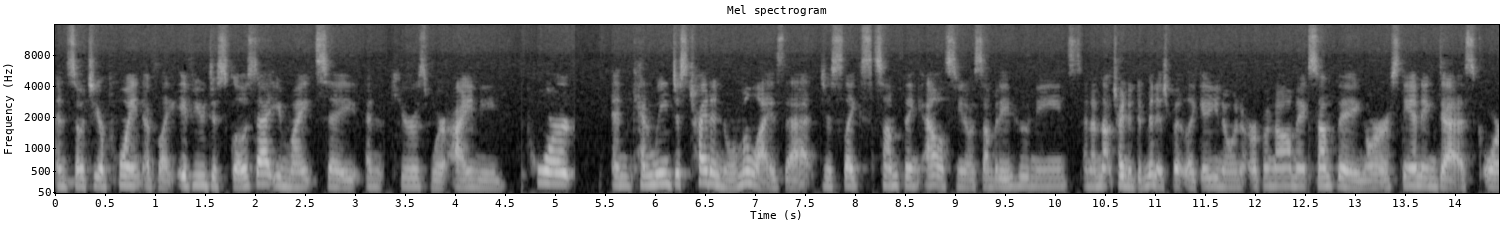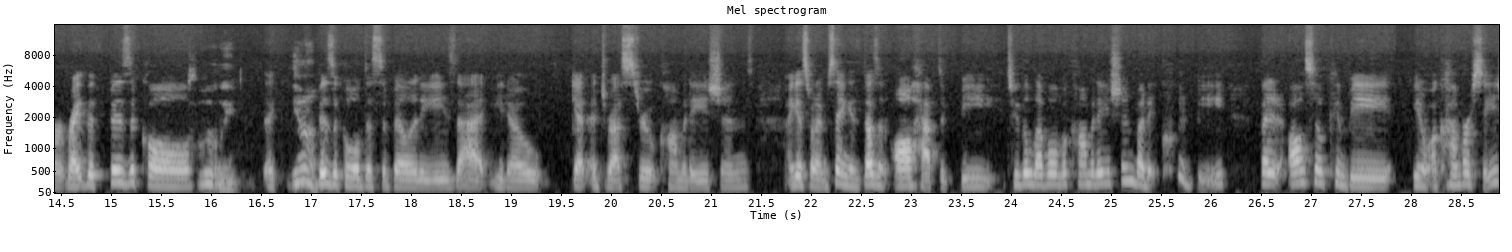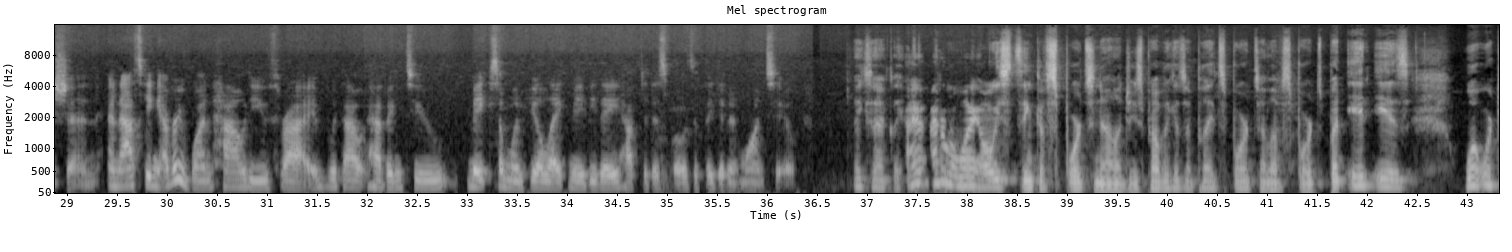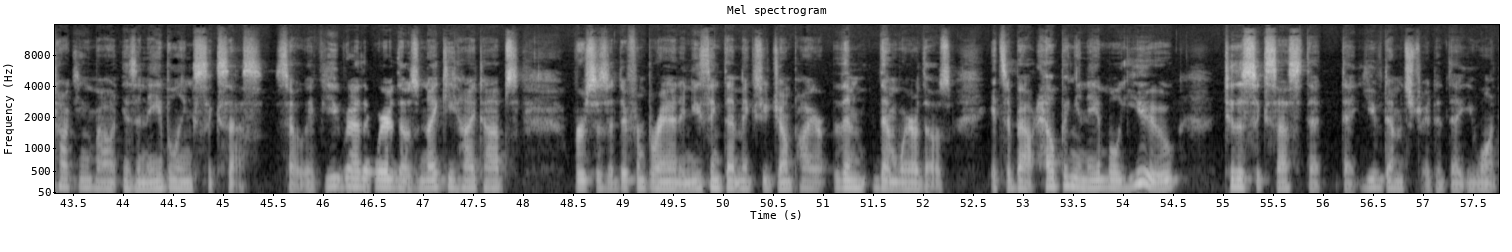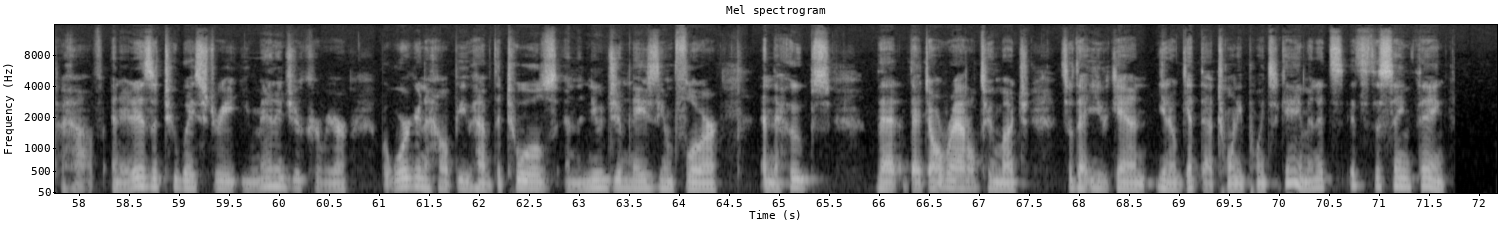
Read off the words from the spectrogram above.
And so to your point of like if you disclose that, you might say, and here's where I need support. And can we just try to normalize that just like something else, you know, somebody who needs, and I'm not trying to diminish, but like, a, you know, an ergonomic something or a standing desk or, right, the physical, Absolutely. like yeah. physical disabilities that, you know, get addressed through accommodations. I guess what I'm saying is it doesn't all have to be to the level of accommodation, but it could be. But it also can be, you know, a conversation and asking everyone, how do you thrive without having to make someone feel like maybe they have to disclose if they didn't want to. Exactly. I, I don't know why I always think of sports analogies, probably because I played sports. I love sports, but it is what we're talking about is enabling success. So if you'd rather wear those Nike high tops versus a different brand and you think that makes you jump higher, then then wear those. It's about helping enable you to the success that that you've demonstrated that you want to have. And it is a two-way street. You manage your career, but we're going to help you have the tools and the new gymnasium floor and the hoops that that don't rattle too much so that you can, you know, get that 20 points a game. And it's it's the same thing.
